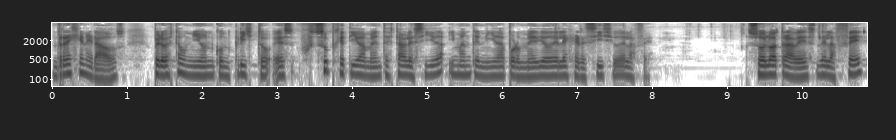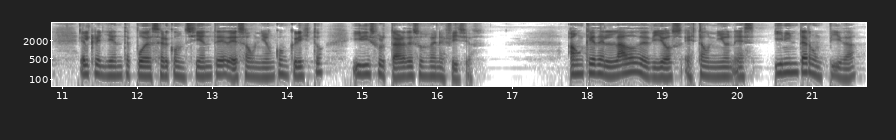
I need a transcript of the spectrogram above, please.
regenerados, pero esta unión con Cristo es subjetivamente establecida y mantenida por medio del ejercicio de la fe. Solo a través de la fe el creyente puede ser consciente de esa unión con Cristo y disfrutar de sus beneficios. Aunque del lado de Dios esta unión es ininterrumpida,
